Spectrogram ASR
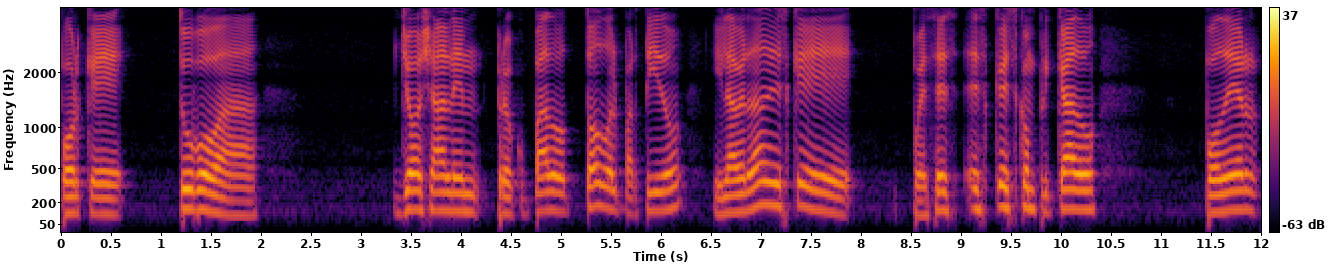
porque tuvo a Josh Allen preocupado todo el partido y la verdad es que pues es, es es complicado poder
